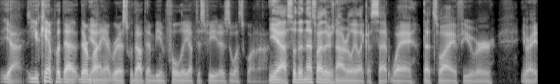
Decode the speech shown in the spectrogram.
yeah you can't put that their Yeah. money at risk without them being fully up to speed as to what's going on yeah, so then that's why there's not really like a set way. That's why if you were you're right,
